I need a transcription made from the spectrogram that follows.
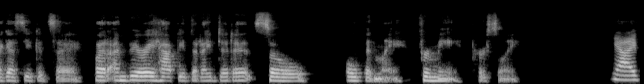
I guess you could say. But I'm very happy that I did it so openly for me personally. Yeah, I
